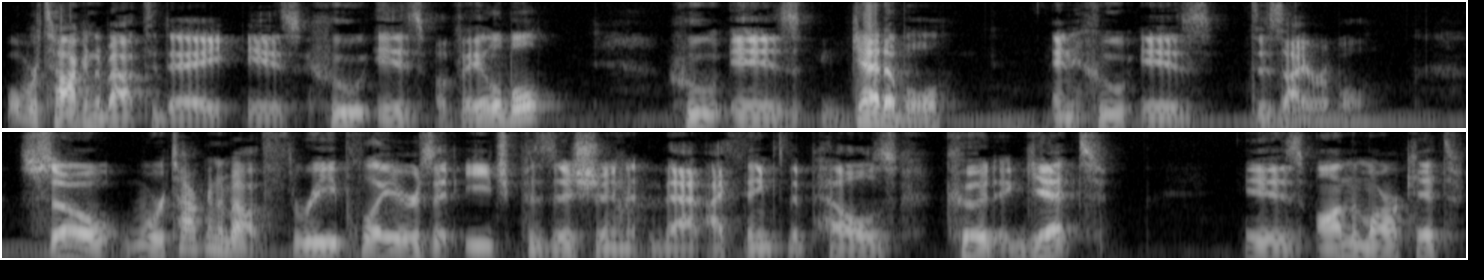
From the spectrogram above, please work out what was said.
what we're talking about today is who is available, who is gettable, and who is desirable. So we're talking about three players at each position that I think the Pels could get is on the market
